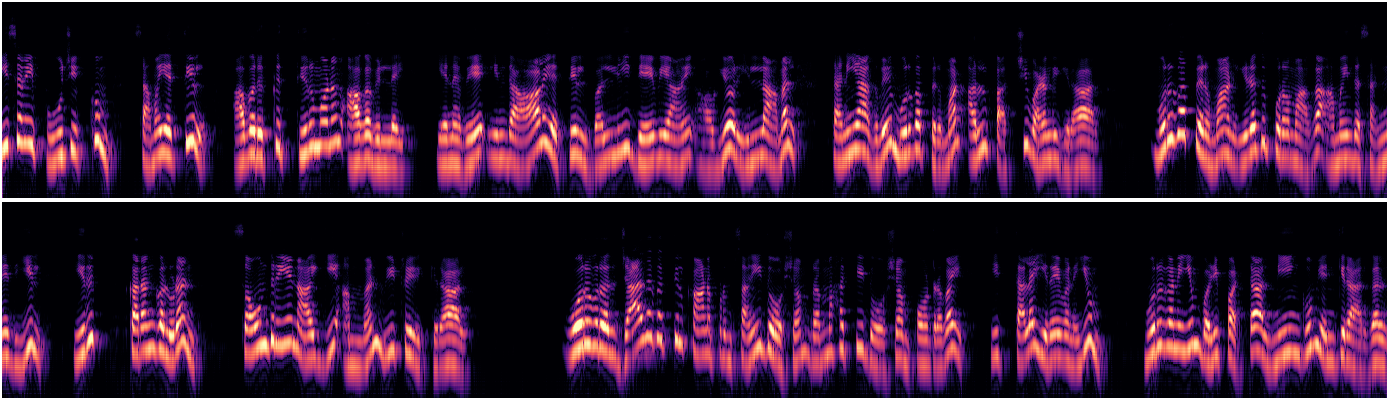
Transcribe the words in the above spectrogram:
ஈசனை பூஜிக்கும் சமயத்தில் அவருக்கு திருமணம் ஆகவில்லை. எனவே இந்த ஆலயத்தில் வள்ளி தேவியானை ஆகியோர் இல்லாமல் தனியாகவே முருகப்பெருமான் அருள்காட்சி வழங்குகிறார். முருகப்பெருமான் இடதுபுறமாக அமைந்த சந்நிதியில் இரு கரங்களுடன் சௌந்தரியன் ஆகி அம்மன் வீற்றிருக்கிறாள். ஒருவரது ஜாதகத்தில் காணப்படும் சனி தோஷம் பிரம்மஹத்தி தோஷம் போன்றவை இத்தல இறைவனையும் முருகனையும் வழிபட்டால் நீங்கும் என்கிறார்கள்.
